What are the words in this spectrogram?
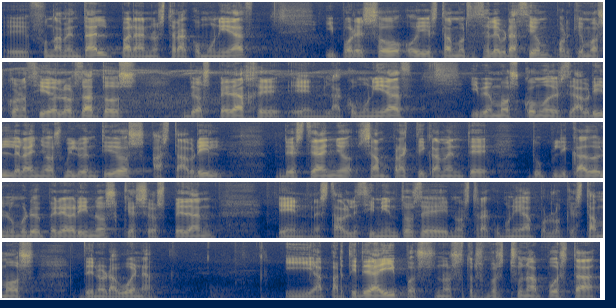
eh, fundamental para nuestra comunidad y por eso hoy estamos de celebración porque hemos conocido los datos de hospedaje en la comunidad y vemos cómo desde abril del año 2022 hasta abril de este año se han prácticamente duplicado el número de peregrinos que se hospedan en establecimientos de nuestra comunidad, por lo que estamos de enhorabuena. Y a partir de ahí, pues nosotros hemos hecho una apuesta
